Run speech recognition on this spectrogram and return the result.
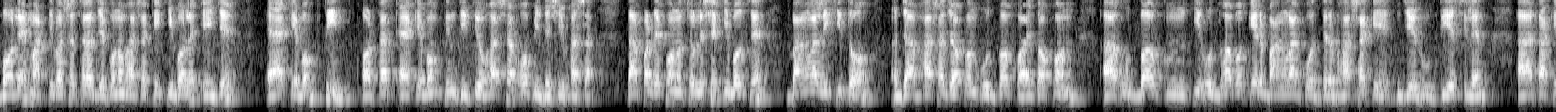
বলে, মাতৃভাষা ছাড়া যে কোনো ভাষাকে কি বলে? এই যে এক এবং তিন, অর্থাৎ এক এবং তিন দ্বিতীয় ভাষা ও বিদেশি ভাষা। তারপর দেখো, উনচল্লিশে কি বলছে? বাংলা লিখিত যা ভাষা যখন উদ্ভব হয় তখন উদ্ভব কি উদ্ভাবকের বাংলা গদ্যের ভাষাকে যে রূপ দিয়েছিলেন তাকে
